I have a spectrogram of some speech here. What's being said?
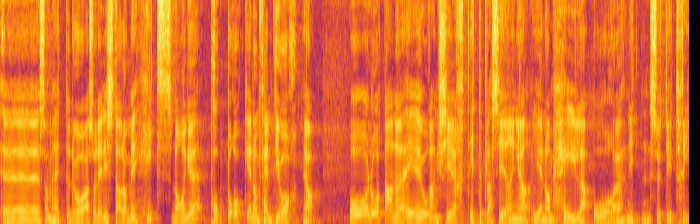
eh, som heter da, altså det er lista da med Hits Norge, pop og rock gjennom 50 år. Ja. Og låtene er jo rangert etter plasseringer gjennom hele året 1973.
